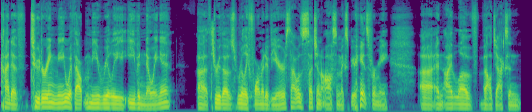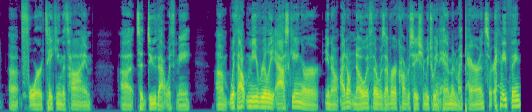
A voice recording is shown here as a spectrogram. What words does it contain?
kind of tutoring me without me really even knowing it uh, through those really formative years. That was such an awesome experience for me. Uh, and I love Val Jackson uh, for taking the time to do that with me um, without me really asking, or, you know, I don't know if there was ever a conversation between him and my parents or anything.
